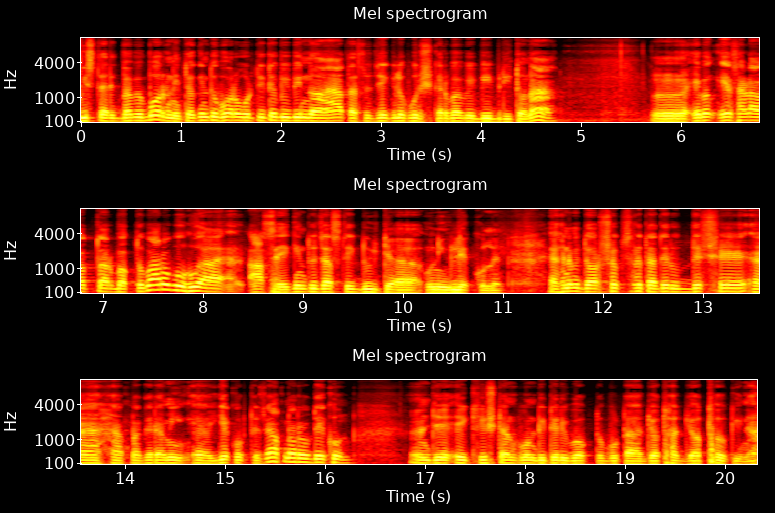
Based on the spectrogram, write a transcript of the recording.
বিস্তারিতভাবে বর্ণিত। কিন্তু পরবর্তীতে বিভিন্ন আয়াত আছে যেগুলো পরিষ্কারভাবে বিবৃত না। এবং এছাড়াও তার বক্তব্য আরও বহু আছে, কিন্তু জাস্ট এই দুইটা উনি উল্লেখ করলেন। এখন আমি দর্শক শ্রোতাদের উদ্দেশ্যে আপনাদের আমি ইয়ে করতে চাই। আপনারাও দেখুন যে এই খ্রিস্টান পণ্ডিতেরই বক্তব্যটা যথাযথ কি না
